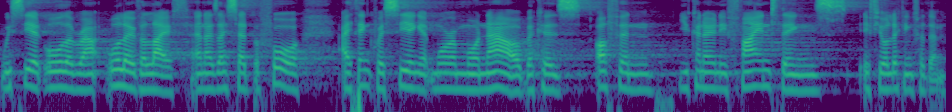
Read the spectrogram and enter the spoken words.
We see it all, around, all over life. And as I said before, I think we're seeing it more and more now because often you can only find things if you're looking for them.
